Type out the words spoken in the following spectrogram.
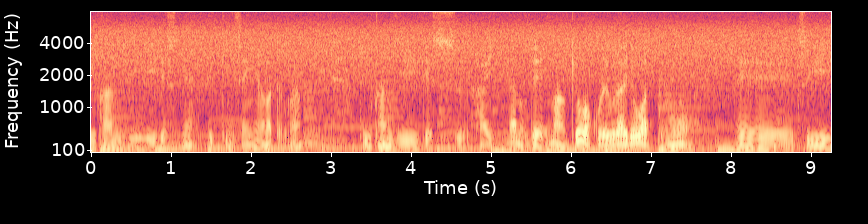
いう感じですね。一気に1000円上がったのかな？という感じです。はい。なので、まあ、今日はこれぐらいで終わっても、えー、次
